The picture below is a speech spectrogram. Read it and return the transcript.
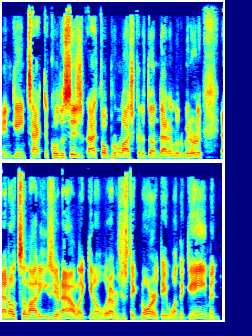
in-game tactical decisions. I thought Bruno Lage could have done that a little bit earlier. And I know it's a lot easier now. Like you know, whatever, just ignore it. They won the game and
